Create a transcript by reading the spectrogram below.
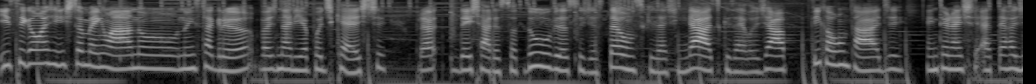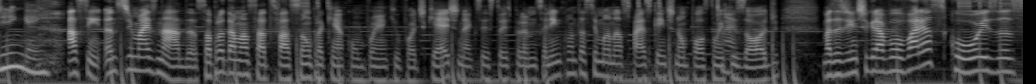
E sigam a gente também lá no, no Instagram, Vaginaria Podcast, pra deixar a sua dúvida, sugestão, se quiser xingar, se quiser elogiar, fica à vontade. A internet é terra de ninguém. Assim, antes de mais nada, só pra dar uma satisfação pra quem acompanha aqui o podcast, né? Que vocês estão esperando, não sei nem quantas semanas faz que a gente não posta um É. episódio. Mas a gente gravou várias coisas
